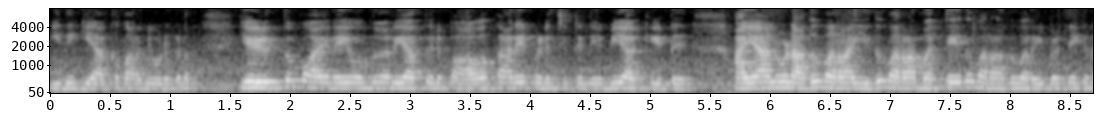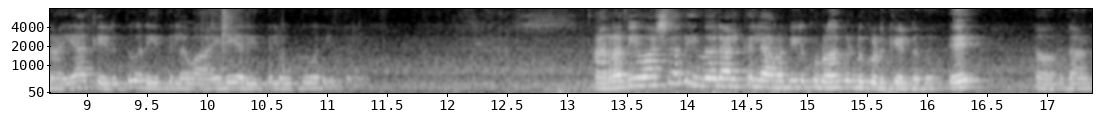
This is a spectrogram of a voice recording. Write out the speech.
ഇത് ഇയാൾക്ക് പറഞ്ഞു കൊടുക്കുന്നത് എഴുത്തും വായനയും ഒന്നും അറിയാത്ത ഒരു പാവത്താനെ പിടിച്ചിട്ട് നബിയാക്കിയിട്ട് അയാളോട് അത് പറ ഇത് പറ മറ്റേത് പറ എന്ന് പറയുമ്പോഴത്തേക്കിന് അയാൾക്ക് എഴുത്തും അറിയത്തില്ല വായനയും അറിയത്തില്ല ഒന്നും അറിയത്തില്ല. അറബി ഭാഷ അറിയുന്ന ഒരാൾക്കല്ലേ അറബിയിൽ ഖുർആൻ കൊണ്ട് കൊടുക്കേണ്ടത്? ഏ? ആ അതാണ്.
